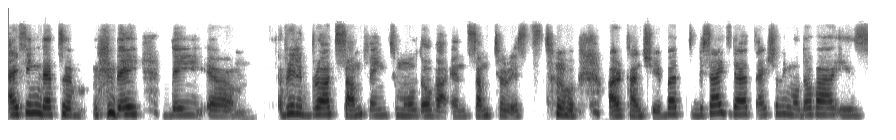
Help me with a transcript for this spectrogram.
I think that uh, they they um, really brought something to Moldova and some tourists to our country. But besides that, actually, Moldova is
